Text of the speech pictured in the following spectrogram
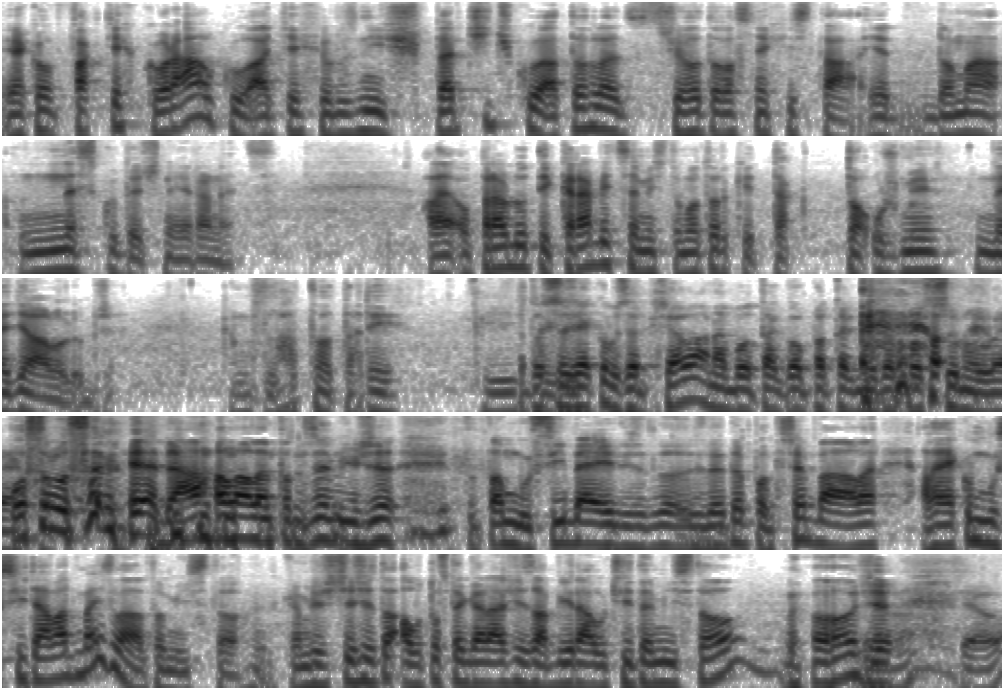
jako fakt těch korálků a těch různých šperčíčků a tohle, z čeho to vlastně chystá, je doma neskutečný ranec. Ale opravdu ty krabice místo motorky, tak to už mi nedělalo dobře. Kam zlato tady. A to se jako vzepřel, nebo tak opatrně to posunul? jako? Posunul jsem je dál, ale protože vím, že to tam musí být, že, to, že je to potřeba, ale, ale jako musíš dávat majzla na to místo. Říkám, že ještě, že to auto v té garáži zabírá určité místo, no, že Jo, jo.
